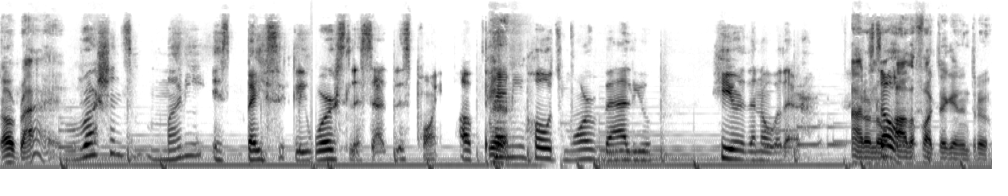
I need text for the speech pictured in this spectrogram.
All right. Russians' money is basically worthless at this point. A penny holds more value here than over there. I don't know So- how the fuck they're getting through.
